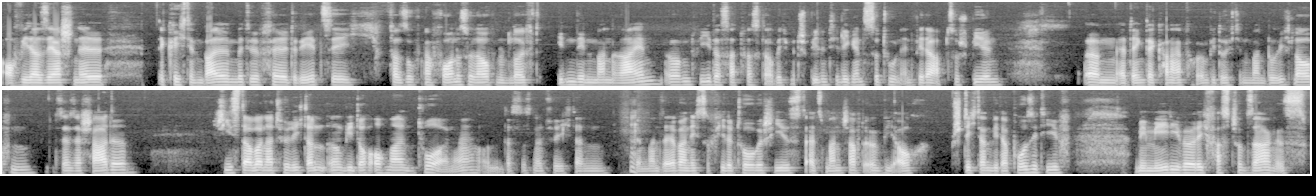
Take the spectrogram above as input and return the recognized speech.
auch wieder sehr schnell. Er kriegt den Ball im Mittelfeld, dreht sich, versucht nach vorne zu laufen und läuft in den Mann rein irgendwie. Das hat was, glaube ich, mit Spielintelligenz zu tun, entweder abzuspielen. Ähm, er denkt, er kann einfach irgendwie durch den Mann durchlaufen. Sehr, sehr schade schießt aber natürlich dann irgendwie doch auch mal ein Tor. Ne? Und das ist natürlich dann, wenn man selber nicht so viele Tore schießt als Mannschaft, irgendwie auch sticht dann wieder positiv. Memedi würde ich fast schon sagen, ist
